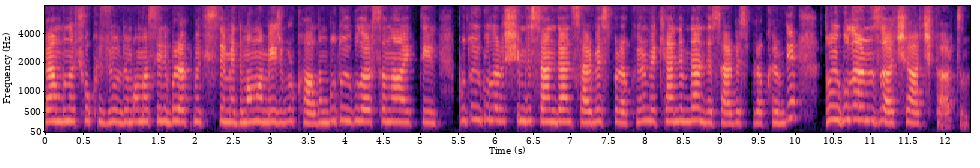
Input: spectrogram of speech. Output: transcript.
Ben buna çok üzüldüm ama seni bırakmak istemedim ama mecbur kaldım. Bu duygular sana ait değil. Bu duyguları şimdi senden serbest bırakıyorum ve kendimden de serbest bırakıyorum diye duygularınızı açığa çıkartın.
